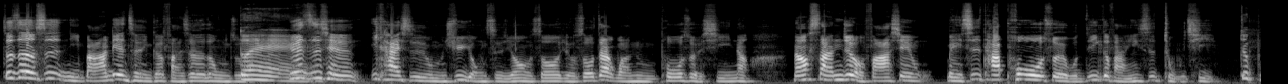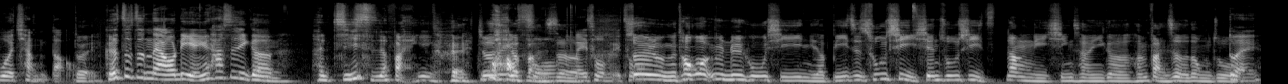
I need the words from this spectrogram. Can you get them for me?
这真的是你把它练成一个反射的动作。对，因为之前一开始我们去泳池游泳的时候，有时候在玩泼水嬉闹。然后三就有发现，每次他破水，我第一个反应是吐气，就不会呛到。对，可是这真的要练，因为它是一个很及时的反应。就是一个反射，没错没错。所以我们透过韵律呼吸，你的鼻子出气，先出气，让你形成一个很反射的动作。对。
